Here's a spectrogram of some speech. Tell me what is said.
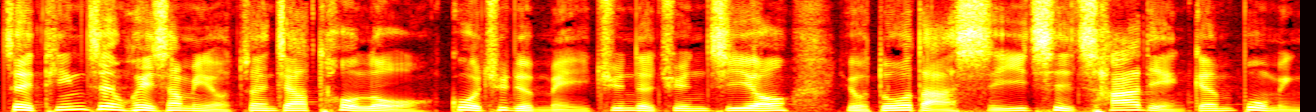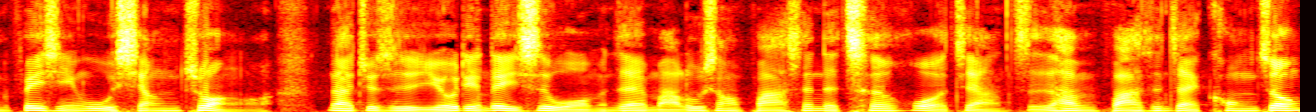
在听证会上面，有专家透露，过去的美军的军机哦，有多达十一次差点跟不明飞行物相撞哦，那就是有点类似我们在马路上发生的车祸这样，只是他们发生在空中，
